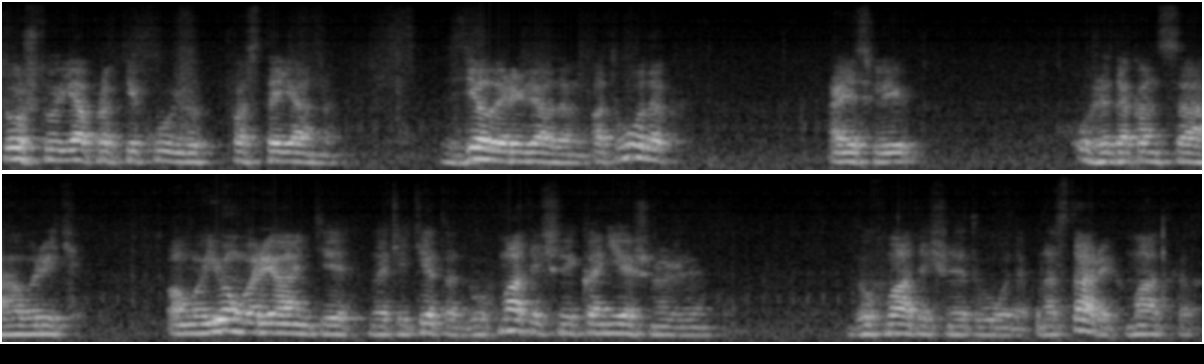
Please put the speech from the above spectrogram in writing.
То, что я практикую постоянно. Сделали рядом отводок, а если уже до конца говорить о моем варианте, значит, это двухматочный, конечно же, двухматочный отводок на старых матках.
